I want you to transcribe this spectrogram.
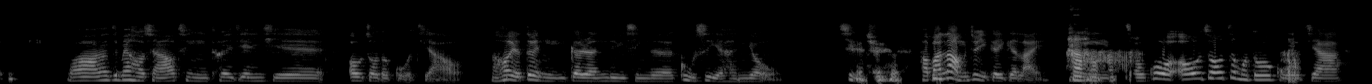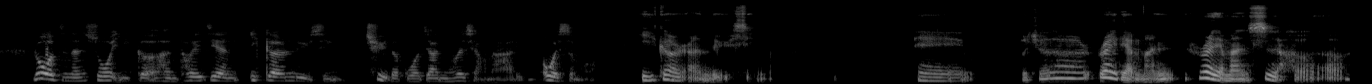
哇，那这边好想要请你推荐一些欧洲的国家哦，然后也对你一个人旅行的故事也很有兴趣。好吧，那我们就一个一个来。好好好，走过欧洲这么多国家。如果只能说一个很推荐一个人旅行去的国家，你会想哪里？为什么？一个人旅行？诶，我觉得瑞典蛮瑞典蛮适合的。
